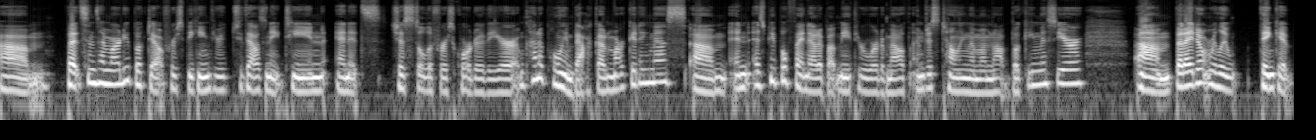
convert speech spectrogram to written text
um, but since I'm already booked out for speaking through 2018 and it's just still the first quarter of the year, I'm kind of pulling back on marketing this. Um, and as people find out about me through word of mouth, I'm just telling them I'm not booking this year. Um, but I don't really think it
